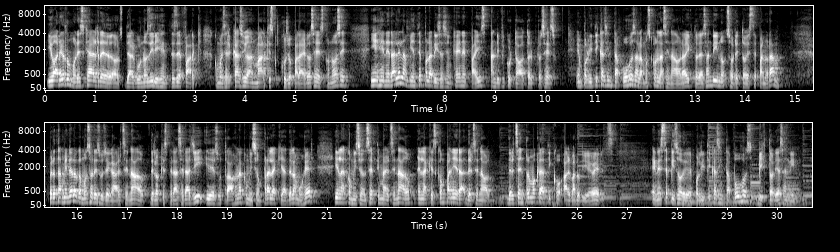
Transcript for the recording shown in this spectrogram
y varios rumores que hay alrededor de algunos dirigentes de FARC, como es el caso de Iván Márquez, cuyo paradero se desconoce, y en general el ambiente de polarización que hay en el país han dificultado todo el proceso. En Políticas sin tapujos hablamos con la senadora Victoria Sandino sobre todo este panorama. Pero también dialogamos sobre su llegada al Senado, de lo que espera hacer allí y de su trabajo en la Comisión para la Equidad de la Mujer y en la Comisión Séptima del Senado, en la que es compañera del senador del Centro Democrático Álvaro Uribe Vélez. En este episodio de Políticas sin tapujos, Victoria Sandino.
